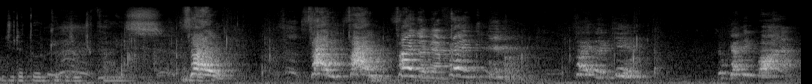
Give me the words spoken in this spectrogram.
Diretor, o que, é que a gente faz? Sai! Sai, sai! Sai da minha frente! Sai daqui! Eu quero ir embora!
